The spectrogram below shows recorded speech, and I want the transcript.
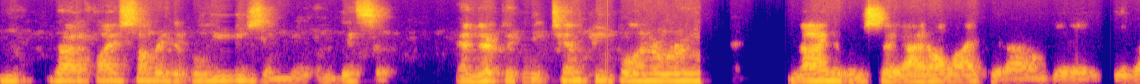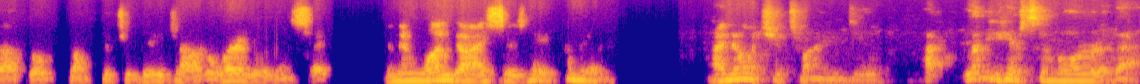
you got to find somebody that believes in you and gets it. And there could be 10 people in a room, nine of them say, I don't like it, I don't get it, give up, or don't quit your day job, or whatever they're going to say. And then one guy says, Hey, come in. I know what you're trying to do. I, let me hear some more of that.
